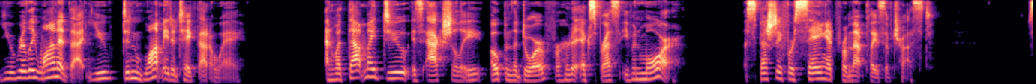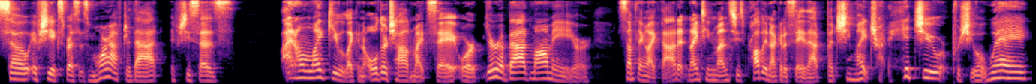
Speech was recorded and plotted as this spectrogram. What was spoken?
You really wanted that. You didn't want me to take that away. And what that might do is actually open the door for her to express even more, especially if we're saying it from that place of trust. So if she expresses more after that, if she says, I don't like you, like an older child might say, or you're a bad mommy, or something like that. At 19 months, she's probably not going to say that, but she might try to hit you or push you away.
